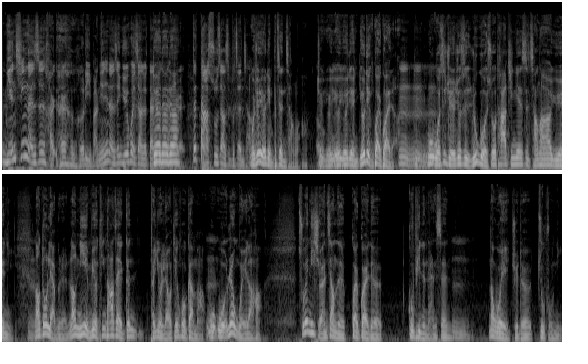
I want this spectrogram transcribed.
年轻男生还还很合理吧？年轻男生约会这样就单独两个人，但大叔这样是不正常。我觉得有点不正常了，就有有有点有点怪怪的。嗯嗯，我我是觉得就是如果说他今天是常常。要约你，然后都两个人，然后你也没有听他在跟朋友聊天或干嘛。我我认为了哈，除非你喜欢这样的怪怪的孤僻的男生，嗯，那我也觉得祝福你。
